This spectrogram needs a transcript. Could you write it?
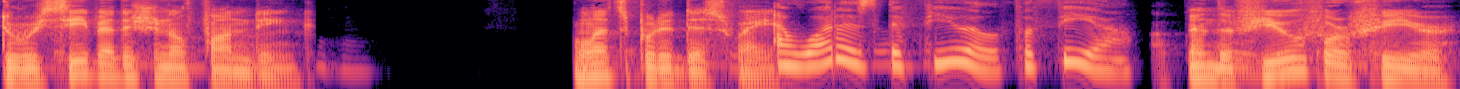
to receive additional funding. Mm-hmm. Let's put it this way. And what is the fuel for fear? And the fuel for fear,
